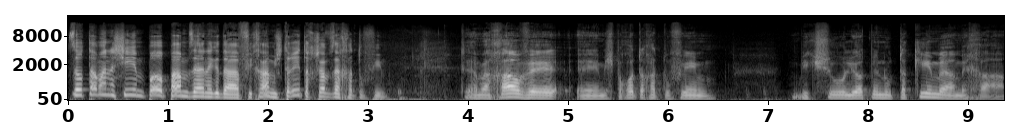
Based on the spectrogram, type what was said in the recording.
זה אותם אנשים, פה פעם זה היה נגד ההפיכה המשטרית, עכשיו זה החטופים. תראה, מאחר ומשפחות החטופים ביקשו להיות מנותקים מהמחאה,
